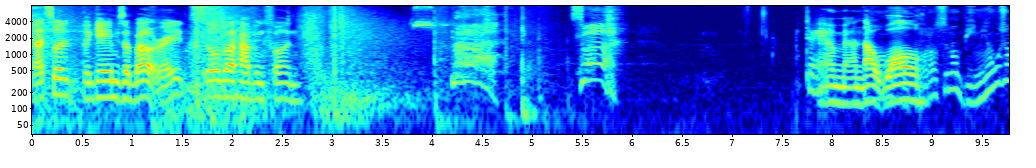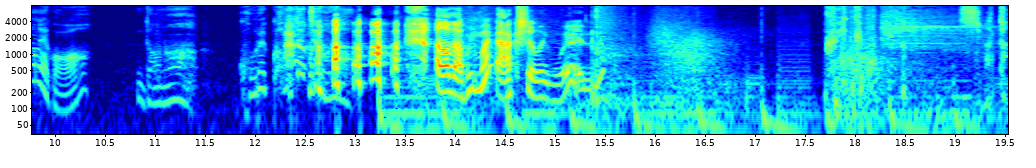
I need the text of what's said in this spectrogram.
That's what the game's about, right? It's still about having fun. Damn, man, that wall. ガラスの微妙じゃねえかだなこれ勝てちゃうよ I love that. We might actually win. クイックしまった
